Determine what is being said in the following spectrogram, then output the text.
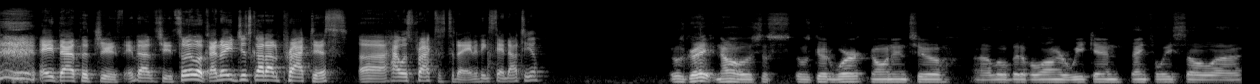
Ain't that the truth? Ain't that the truth? So look, I know you just got out of practice. Uh, how was practice today? Anything stand out to you? It was great. No, it was just it was good work going into a little bit of a longer weekend, thankfully. So uh,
